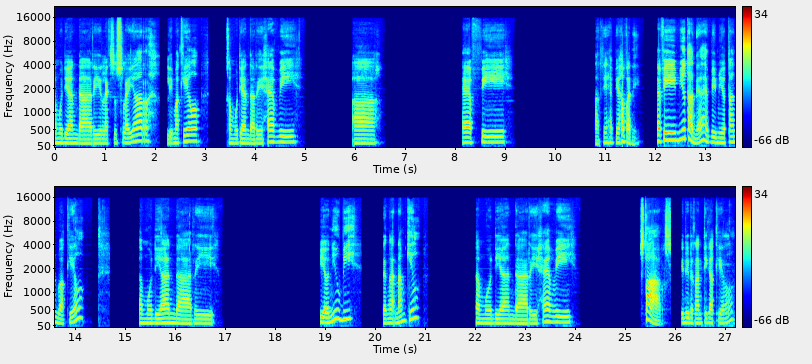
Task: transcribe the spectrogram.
kemudian dari Lexus Slayer 5 kill, kemudian dari Heavy uh, Heavy artinya Heavy apa nih? Heavy Mutant ya, Heavy Mutant 2 kill. Kemudian dari Pio Newbie dengan 6 kill. Kemudian dari Heavy Stars ini dengan 3 kill.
